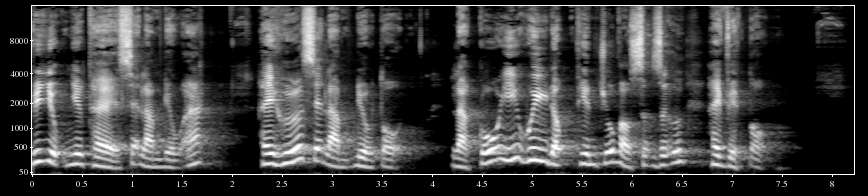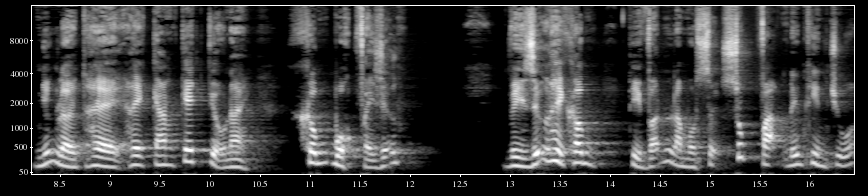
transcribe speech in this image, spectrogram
Ví dụ như thề sẽ làm điều ác hay hứa sẽ làm điều tội là cố ý huy động thiên chúa vào sự giữ hay việc tội. Những lời thề hay cam kết kiểu này không buộc phải giữ. Vì giữ hay không thì vẫn là một sự xúc phạm đến thiên chúa.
